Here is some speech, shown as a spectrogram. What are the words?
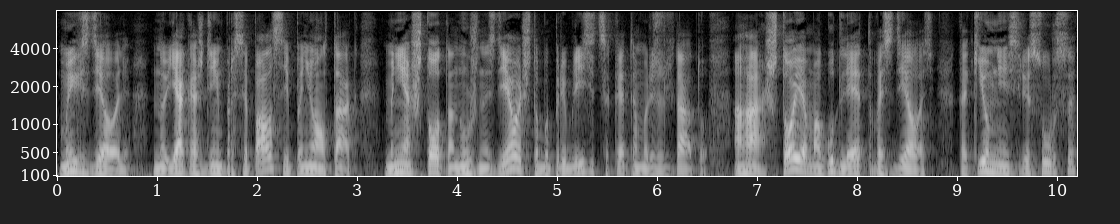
мы их сделали. Но я каждый день просыпался и понимал, так, мне что-то нужно сделать, чтобы приблизиться к этому результату. Ага, что я могу для этого сделать? Какие у меня есть ресурсы?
